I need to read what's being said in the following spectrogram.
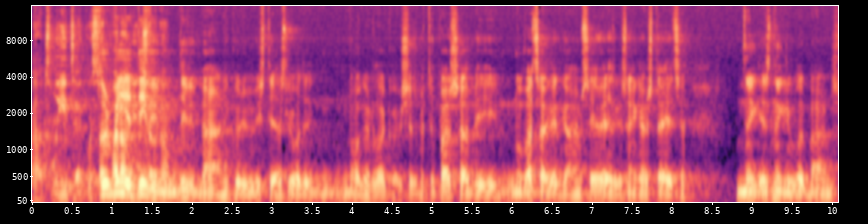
tāds līdzeklis. Tur bija divi, savu. divi bērni, kuri izties ļoti nogarlakojušies. Bet tur pašā bija nu, vecāka gadījuma sieviete, kas vienkārši teica, ne, es negribu, lai bērnus,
